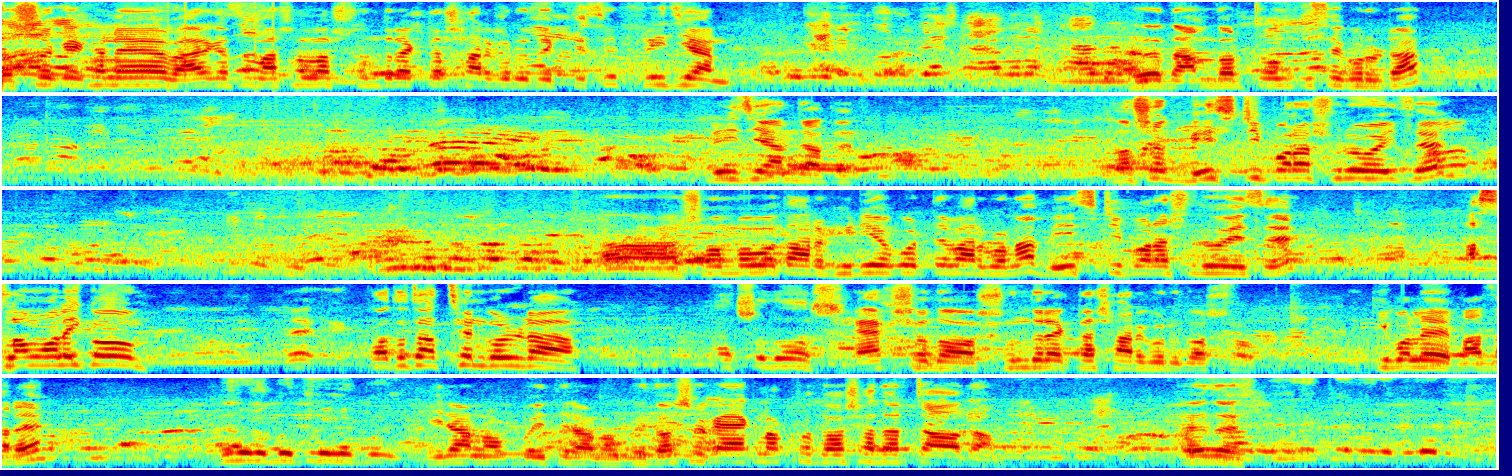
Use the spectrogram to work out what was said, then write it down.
দর্শক, এখানে ভাইয়ের কাছে মাসাল্লাহ সুন্দর একটা সার গরু দেখতেছি, ফ্রিজিয়ান। দাম দর চলতেছে গরুটা। ফ্রিজিয়ান জাতের। দর্শক, বৃষ্টি পড়া শুরু হয়েছে। সম্ভবত আর ভিডিও করতে পারব না, বৃষ্টি পড়া শুরু হয়েছে। আসসালামু আলাইকুম। কত চাচ্ছেন গরুটা? একশো দশ। একশো দশ সুন্দর একটা সার গরু দর্শক। কি বলে বাজারে? বিরানব্বই তিরানব্বই। বিরানব্বই তিরানব্বই। দর্শক এক লক্ষ দশ হাজার চাওয়া দাম। এই যে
